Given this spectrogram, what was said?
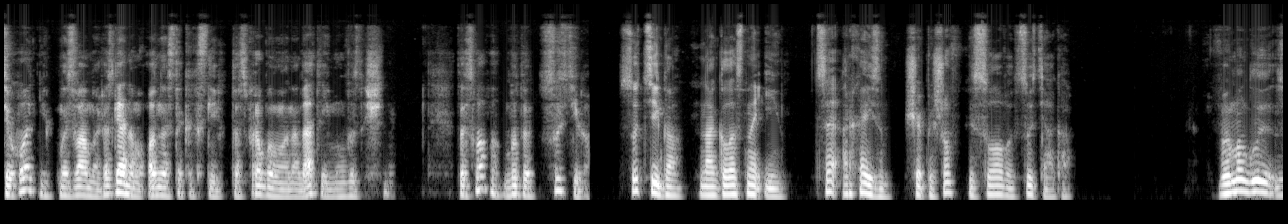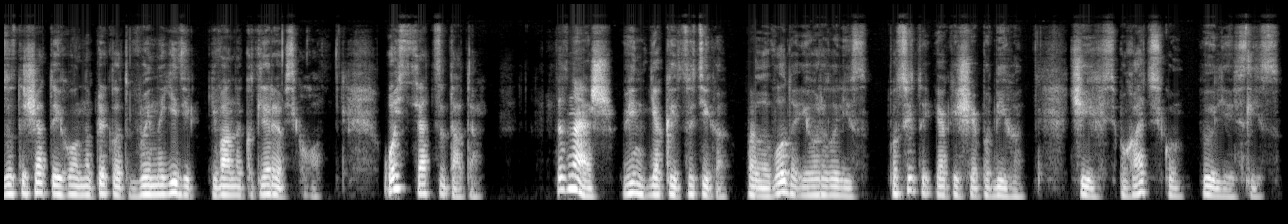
Сьогодні ми з вами розглянемо одне з таких слів та спробуємо надати йому визначення. Це слово буде сутіга. Сутіга на голосне І. Це архаїзм, що пішов від слова сутяга. Ви могли зустрічати його, наприклад, в Енаїді Івана Котляревського. Ось ця цитата. Ти знаєш, він, який сутіга, пелевода і горлоліс, по світу, як іще побіга, чиїхсь багацько виліє сліз.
